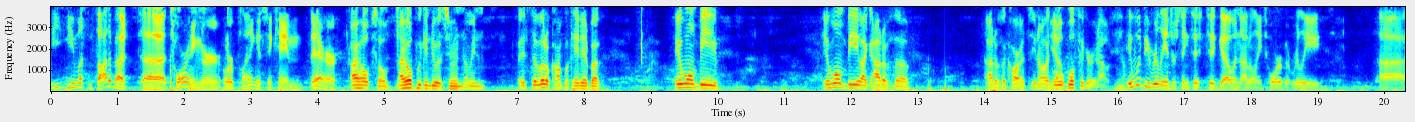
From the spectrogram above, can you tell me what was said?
You must have thought about uh, touring or, or playing a Sinkane there. I hope so. I hope we can do it soon. I mean, it's a little complicated, but it won't be. It won't be like out of the, out of the cards. You know, like Yeah. we'll, we'll figure it out. You know? It would be really interesting to, to go and not only tour, but really, uh,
